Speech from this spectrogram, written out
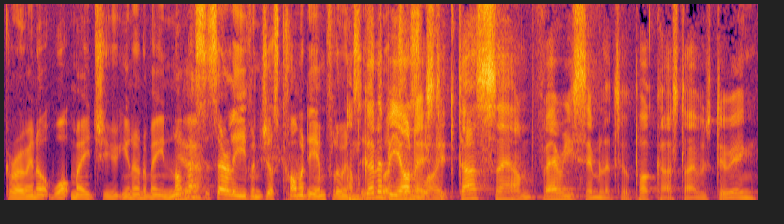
growing up? What made you, you know what I mean? Not Yeah. necessarily even just comedy influences. I'm going to be honest, like- it does sound very similar to a podcast I was doing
